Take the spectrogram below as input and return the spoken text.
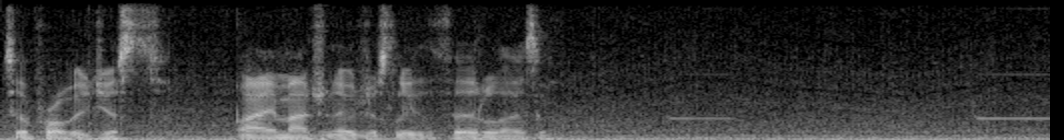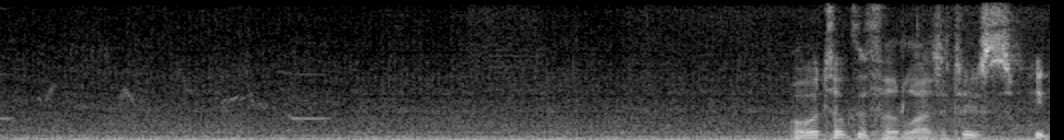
So probably just, I imagine it'll just leave the fertilizer. Oh, it took the fertilizer too, sweet.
